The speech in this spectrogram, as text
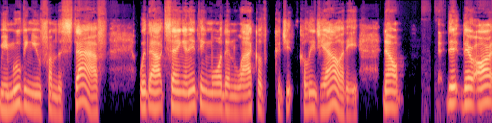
removing you from the staff without saying anything more than lack of collegiality. Now, there are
